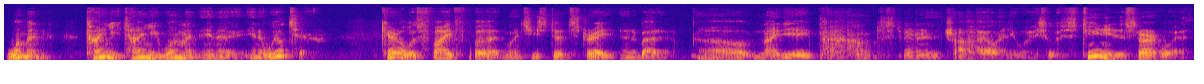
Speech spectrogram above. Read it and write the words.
woman, tiny, tiny woman in a in a wheelchair. Caril was five foot when she stood straight, and about oh, 98 pounds during the trial, anyway. So it was teeny to start with.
